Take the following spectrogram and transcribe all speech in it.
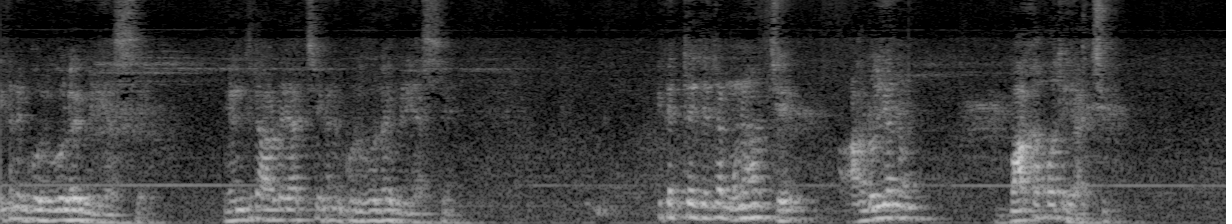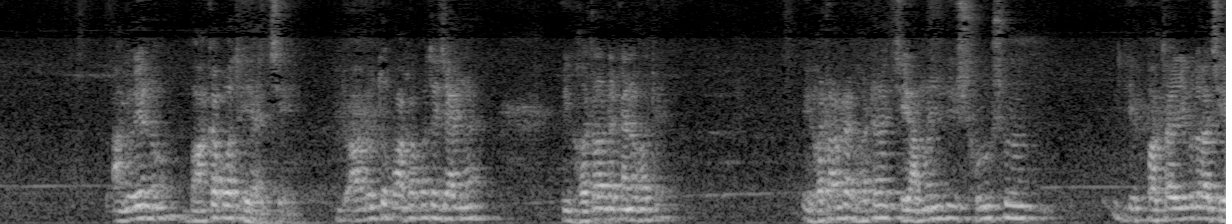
এখানে গোল গোল হয়ে বেরিয়ে আসছে। এখান থেকে আলোটা যাচ্ছে, এখানে গোল গোল হয়ে বেরিয়ে আসছে। এক্ষেত্রে যেটা মনে হচ্ছে, আলো যেন বাঁকা পথে যাচ্ছে। আলো যেন বাঁকা পথে যাচ্ছে। কিন্তু আলো তো বাঁকা পথে যায় না। এই ঘটনাটা কেন ঘটে? এই ঘটনাটা ঘটে হচ্ছে, আমরা যদি সরু সরু যে পাতা যেগুলো আছে,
